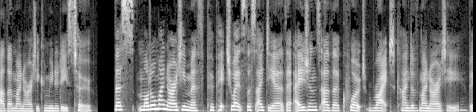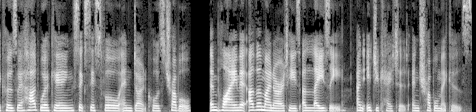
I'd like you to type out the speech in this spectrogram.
other minority communities too. This model minority myth perpetuates this idea that Asians are the quote right kind of minority because we're hardworking, successful, and don't cause trouble, implying that other minorities are lazy, uneducated, and troublemakers.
